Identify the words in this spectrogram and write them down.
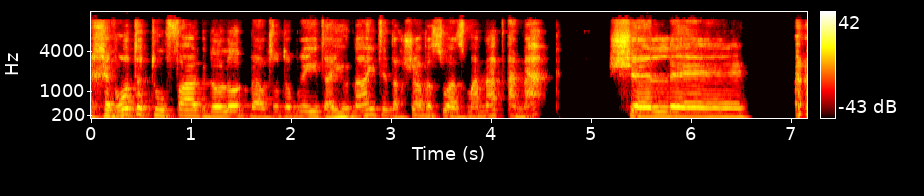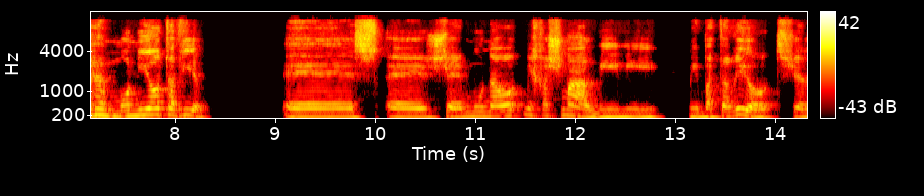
חברות התעופה הגדולות בארצות הברית, ה-United, עכשיו עשו הזמנת ענק של מוניות אוויר. אה, אה, שמונעות מחשמל, מבטריות של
